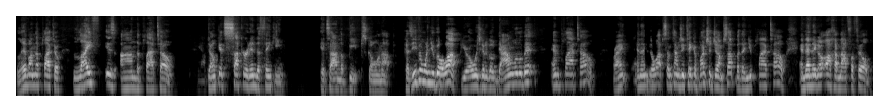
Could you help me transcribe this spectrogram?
Live on the plateau. Life is on the plateau. Yeah. Don't get suckered into thinking it's on the beeps going up. Because even when you go up, you're always going to go down a little bit and plateau, right? Yeah. And then go up. Sometimes you take a bunch of jumps up, but then you plateau. And then they go, oh, I'm not fulfilled.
